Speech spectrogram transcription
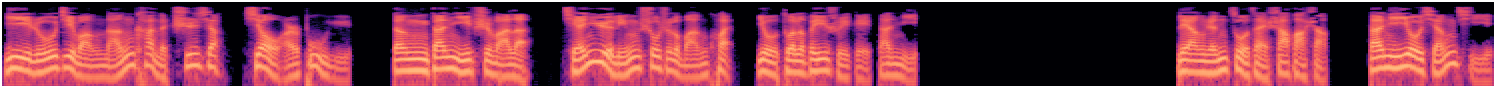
一如既往难看的吃相，笑而不语。等丹尼吃完了，钱月玲收拾了碗筷，又端了杯水给丹尼。两人坐在沙发上，丹尼又想起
